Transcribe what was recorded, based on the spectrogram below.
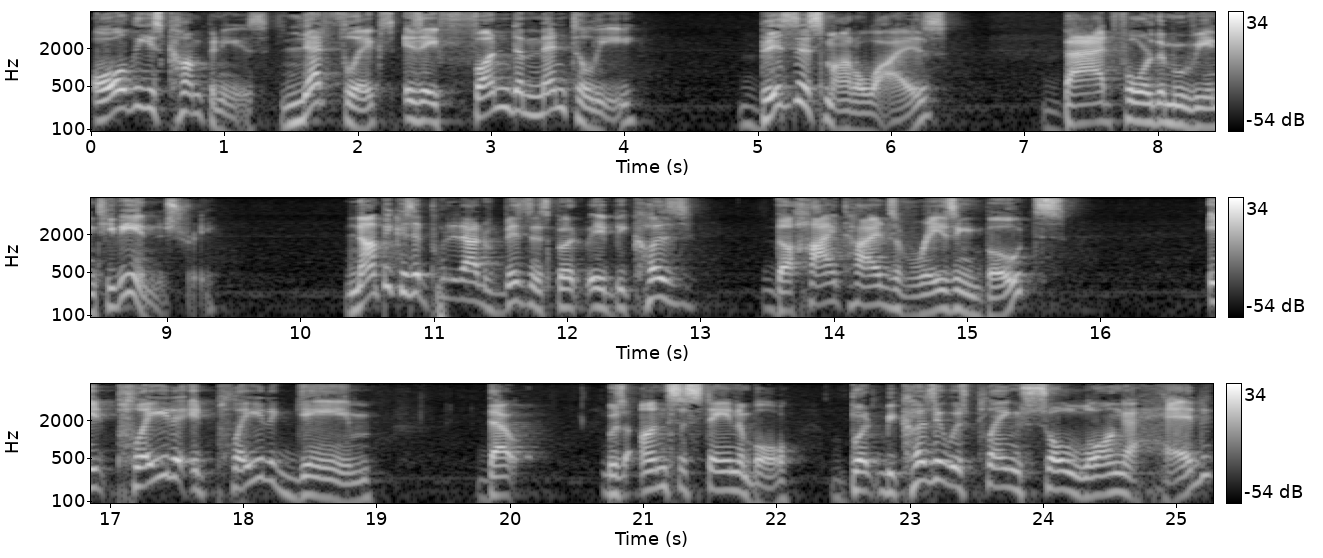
all these companies, Netflix is a fundamentally business model wise bad for the movie and TV industry. Not because it put it out of business, but it, because the high tides of raising boats, it played it played a game that was unsustainable, but because it was playing so long ahead,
